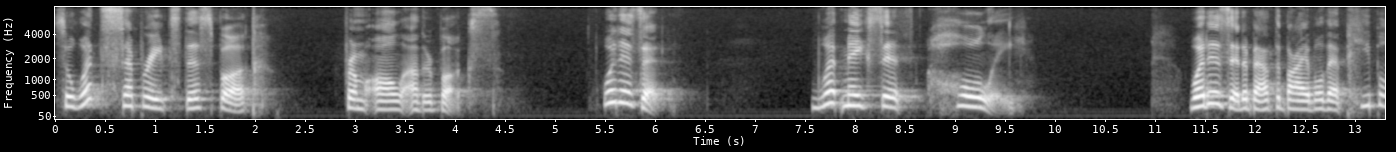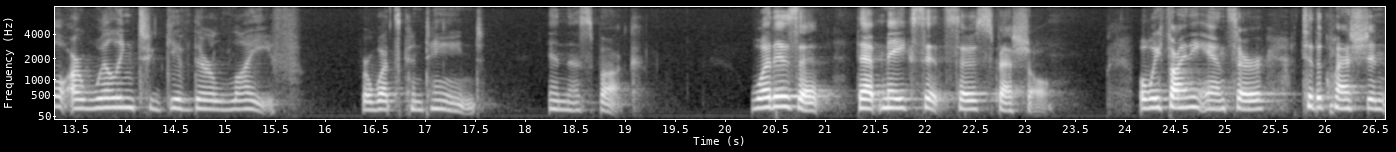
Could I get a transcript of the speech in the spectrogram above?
So, what separates this book from all other books? What is it? What makes it holy? What is it about the Bible that people are willing to give their life for what's contained in this book. What is it that makes it so special? Well, we find the answer to the question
